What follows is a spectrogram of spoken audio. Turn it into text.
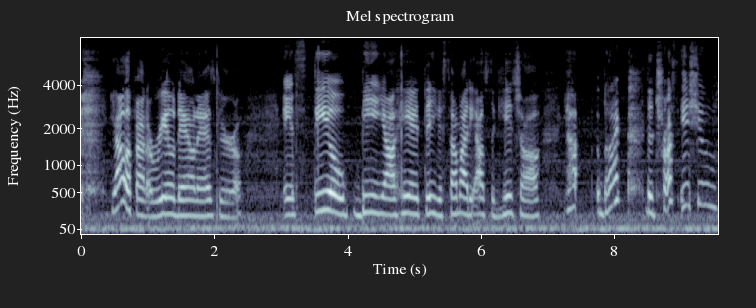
Y'all have found a real down ass girl. And still being y'all head thinking somebody else to get y'all. Y'all black the trust issues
